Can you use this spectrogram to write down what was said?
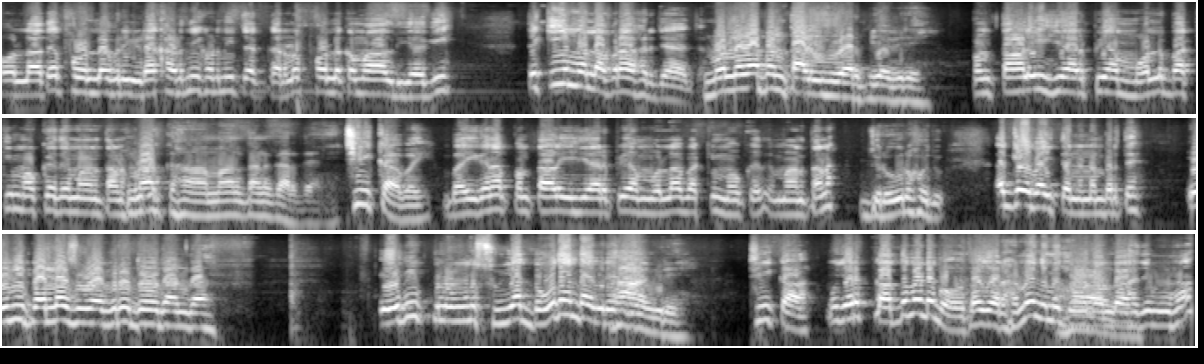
ਫੁੱਲ ਆ ਤੇ ਫੁੱਲ ਬਰੀਡ ਆ ਖੜਨੀ ਖੜਨੀ ਚੈੱਕ ਕਰ ਲਓ ਫੁੱਲ ਕਮਾਲ ਦੀ ਹੈਗੀ ਤੇ ਕੀ ਮੁੱਲ ਆ ਭਰਾ ਫਿਰ ਜਾਇਜ਼? ਮੁੱਲ ਦਾ 45000 ਰੁਪਿਆ ਵੀਰੇ। 45000 ਰੁਪਇਆ ਮੁੱਲ ਬਾਕੀ ਮੌਕੇ ਤੇ ਮਾਨਤਾਨ ਹੋ ਮੱਕ ਹਾਂ ਮਾਨ ਤਾਨ ਕਰਦੇ ਨੇ ਠੀਕ ਆ ਬਾਈ। ਬਾਈ ਕਹਿੰਦਾ 45000 ਰੁਪਇਆ ਮੁੱਲ ਆ ਬਾਕੀ ਮੌਕੇ ਤੇ ਮਾਨਤਾਨ ਜ਼ਰੂਰ ਹੋ ਜੂ। ਅੱਗੇ ਬਾਈ ਤਿੰਨ ਨੰਬਰ ਤੇ। ਇਹ ਵੀ ਪਹਿਲਾ ਸੂਆ ਵੀਰੇ ਦੋ ਦੰਦ ਆ। ਇਹ ਵੀ ਪਲੂਣ ਸੂਆ ਦੋ ਦੰਦਾ ਵੀਰੇ। ਹਾਂ ਵੀਰੇ। ਠੀਕ ਆ। ਉਹ ਯਾਰ ਕੱਦ ਵੱਡ ਬਹੁਤ ਆ ਯਾਰ ਹਨਾ? ਜਿਵੇਂ ਦੋ ਦੰਦਾ ਹਜੇ ਮੂੰਹ ਆ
